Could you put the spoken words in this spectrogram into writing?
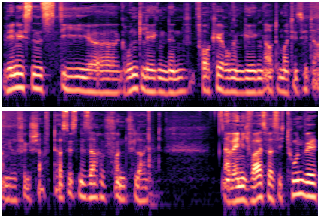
wenigstens die äh, grundlegenden Vorkehrungen gegen automatisierte Angriffe geschafft. Das ist eine Sache von vielleicht, na, wenn ich weiß, was ich tun will,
